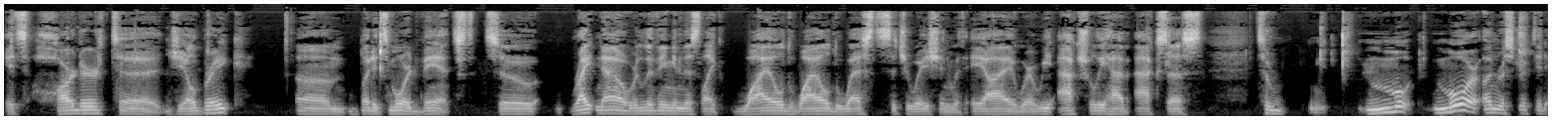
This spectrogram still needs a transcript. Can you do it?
it's harder to jailbreak, um, but it's more advanced. So right now we're living in this like wild, wild west situation with AI where we actually have access to more, more unrestricted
